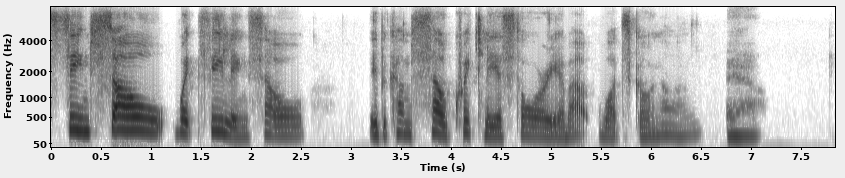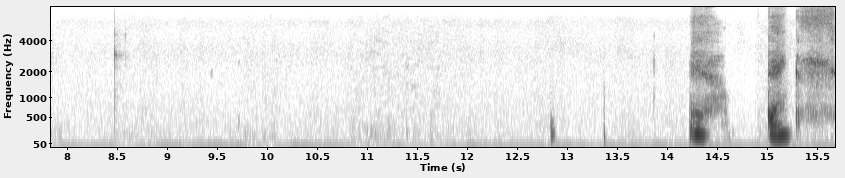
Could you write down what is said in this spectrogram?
seems so with feeling so it becomes so quickly a story about what's going on yeah yeah thanks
